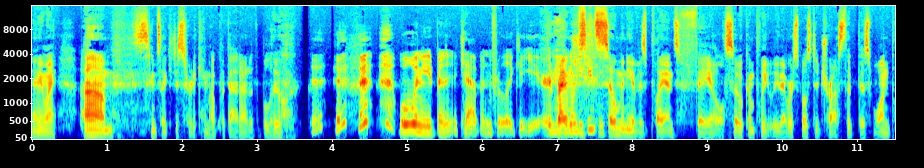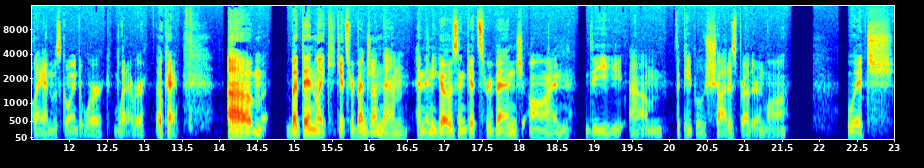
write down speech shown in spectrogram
Anyway, um, seems like he just sort of came up with that out of the blue. well, when he'd been in a cabin for like a year, Right, we've seen so many of his plans fail so completely that we're supposed to trust that this one plan was going to work. Whatever. Okay. Um, but then like he gets revenge on them, and then he goes and gets revenge on the um, the people who shot his brother-in-law, which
